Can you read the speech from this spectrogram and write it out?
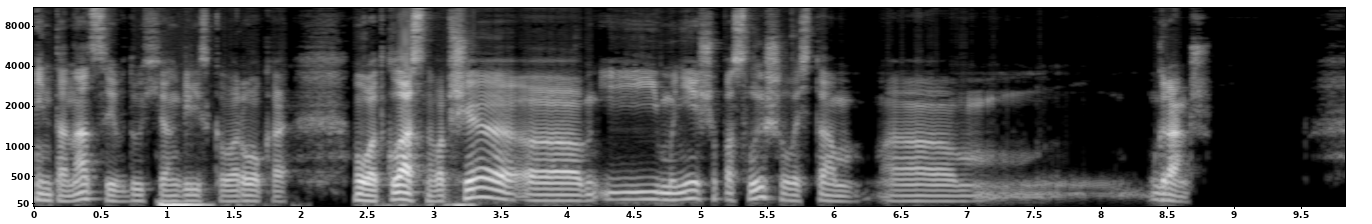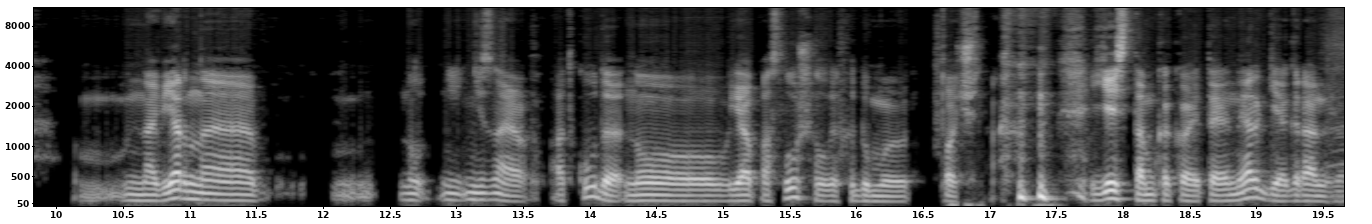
интонации в духе английского рока. Вот, классно. Вообще, э, и мне еще послышалось там э, гранж. Наверное, ну, не, не знаю откуда, но я послушал их и думаю, точно. Есть там какая-то энергия гранжа.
